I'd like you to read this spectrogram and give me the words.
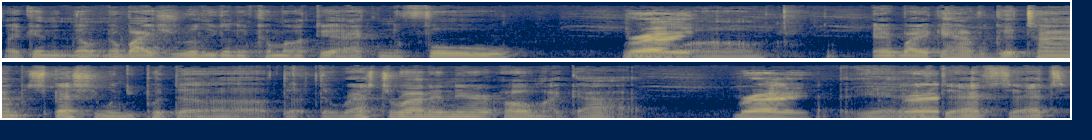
Like, and no, nobody's really going to come out there acting a fool. You know, Right. um, everybody can have a good time, especially when you put the, uh, the the restaurant in there. Oh my god. right? Yeah, Right. that's, that's that's.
